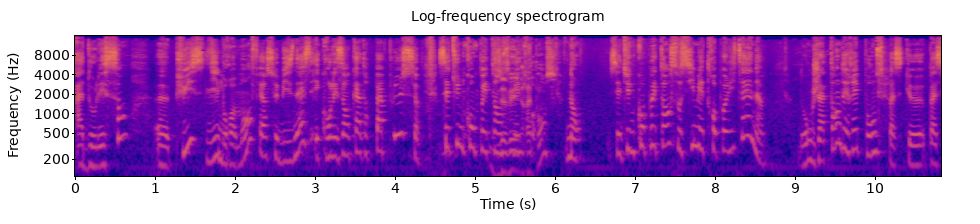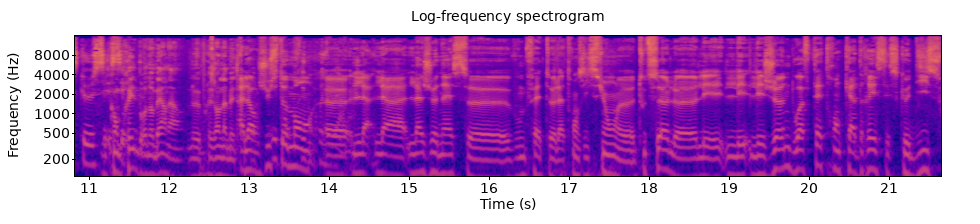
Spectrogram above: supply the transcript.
adolescents euh, puissent librement faire ce business et qu'on les encadre pas plus. C'est une compétence. Vous avez une réponse? Non, c'est une compétence aussi métropolitaine. Donc j'attends des réponses parce que parce que c'est y compris de Bruno Bernard, le président de la métropole. Alors justement, euh, la, jeunesse, euh, vous me faites la transition euh, toute seule. Les, les, jeunes doivent être encadrés, c'est ce que disent,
